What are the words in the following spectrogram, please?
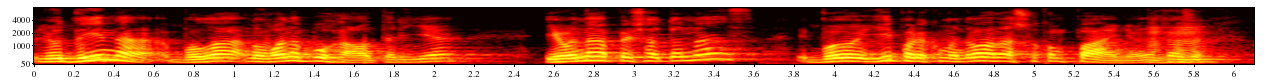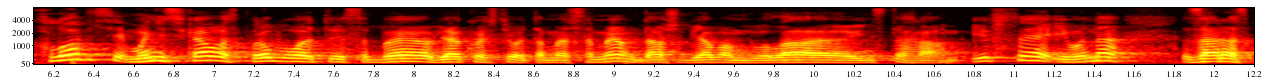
людина була, ну вона бухгалтер є, і вона прийшла до нас, бо їй порекомендувала нашу компанію. Вона каже: хлопці, мені цікаво спробувати себе в якості от, там СММ, да, щоб я вам вела інстаграм. І все. І вона зараз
